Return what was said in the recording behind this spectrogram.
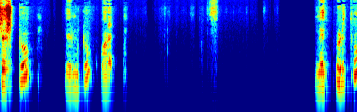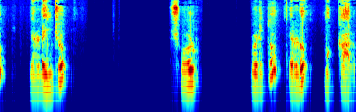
ಚೆಸ್ಟು ಎಂಟೂವರೆ ನೆಕ್ ಬಿಡ್ತು ಎರಡು ಇಂಚು ಶೋಲ್ಡ್ ಬಿಡ್ತು ಎರಡು ಮುಕ್ಕಾಲು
